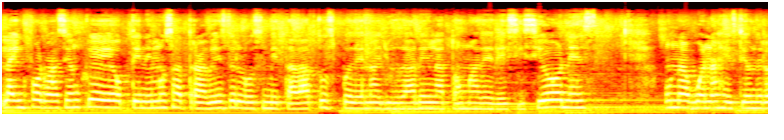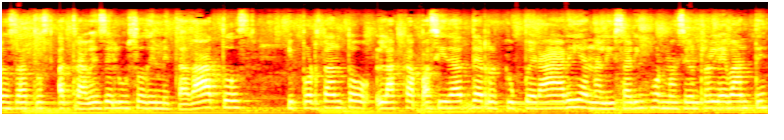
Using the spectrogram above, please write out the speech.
La información que obtenemos a través de los metadatos pueden ayudar en la toma de decisiones, una buena gestión de los datos a través del uso de metadatos, y por tanto la capacidad de recuperar y analizar información relevante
